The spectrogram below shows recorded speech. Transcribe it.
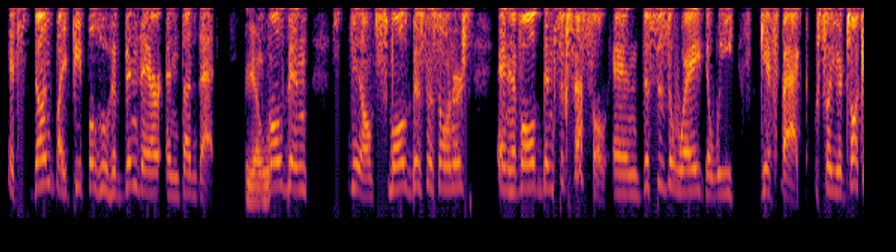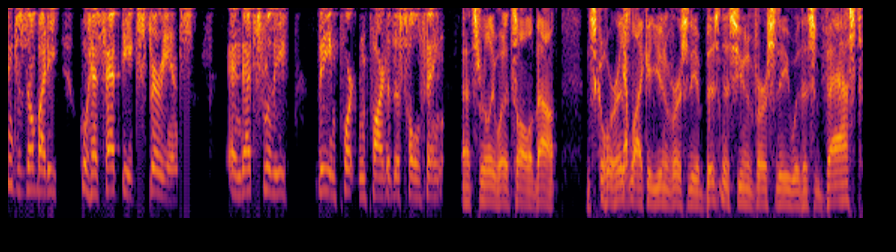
it's done by people who have been there and done that. Yeah, We've all been, you know, small business owners and have all been successful. And this is the way that we give back. So you're talking to somebody who has had the experience. And that's really the important part of this whole thing. That's really what it's all about. And SCORE is Yep. like a university, a business university with this vast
